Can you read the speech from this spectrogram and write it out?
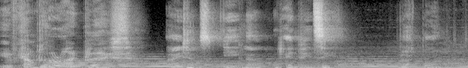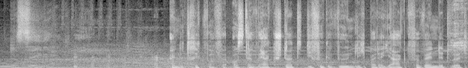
You've come to the right place. Items, Gegner und NPC. Bloodborne, das Sägehandwerk. Eine Trickwaffe aus der Werkstatt, die für gewöhnlich bei der Jagd verwendet wird.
